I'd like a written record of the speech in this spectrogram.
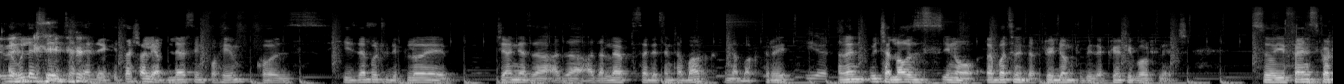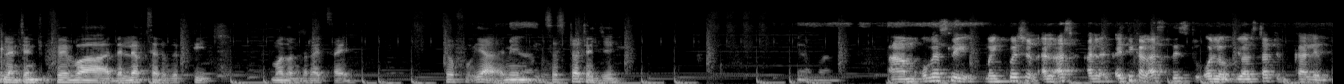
can- I wouldn't say it's a headache. It's actually a blessing for him because he's able to deploy Tierney as a, as a, as a left-sided centre back in a back three. Yes. and then which allows you know Robertson the freedom to be the creative outlet. So you find Scotland tend to favour the left side of the pitch more than the right side. So for, yeah, I mean it's a strategy. Yeah, man. Um, obviously, my question, I'll ask. I'll, I think I'll ask this to all of you. I'll start with Caleb.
